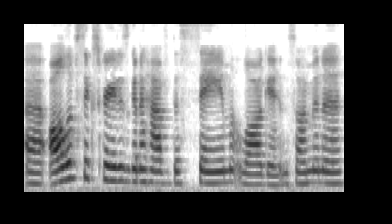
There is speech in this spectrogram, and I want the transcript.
Uh, all of sixth grade is going to have the same login. So I'm going to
